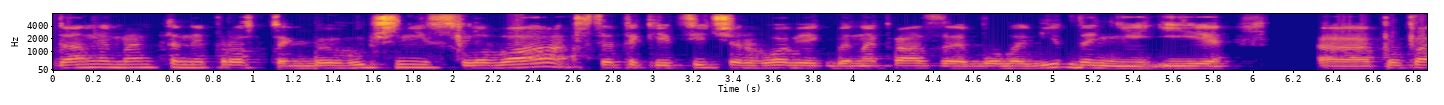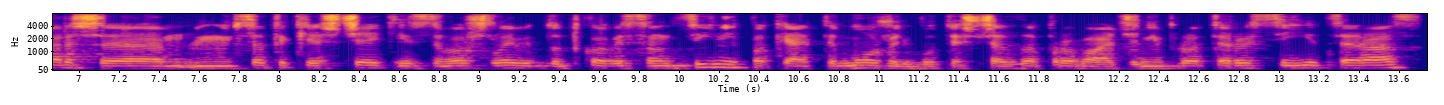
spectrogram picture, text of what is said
В даний момент це не просто якби гучні слова, все-таки ці чергові якби накази були віддані, і, е, по-перше, все-таки ще якісь важливі додаткові санкційні пакети можуть бути ще запроваджені проти Росії. Це раз.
